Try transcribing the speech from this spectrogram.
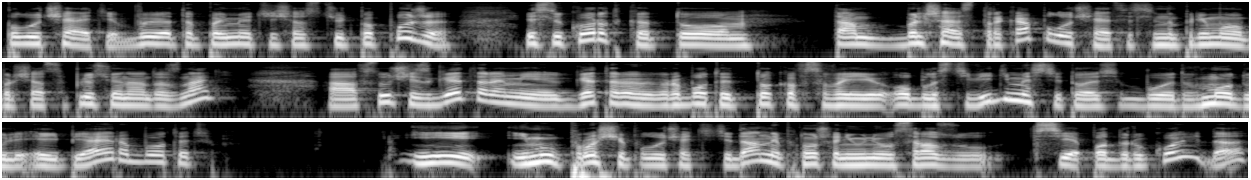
получаете. Вы это поймете сейчас чуть попозже. Если коротко, то там большая строка получается, если напрямую обращаться, плюс ее надо знать. А в случае с геттерами, геттер работает только в своей области видимости, то есть будет в модуле API работать. И ему проще получать эти данные, потому что они у него сразу все под рукой, да,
